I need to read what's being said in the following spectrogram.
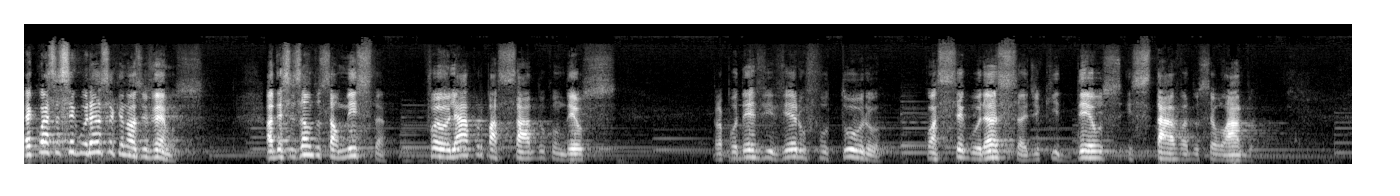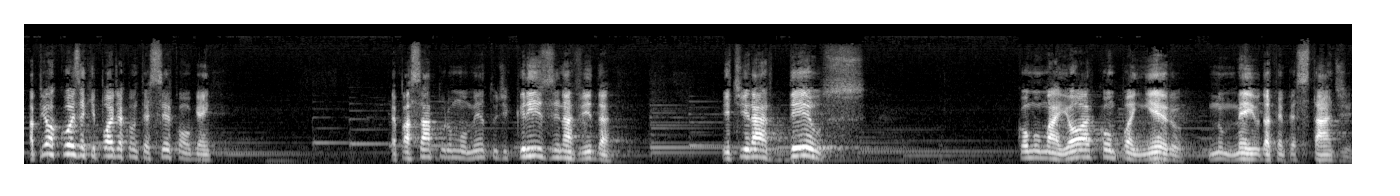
É com essa segurança que nós vivemos. A decisão do salmista foi olhar para o passado com Deus, para poder viver o futuro com a segurança de que Deus estava do seu lado. A pior coisa que pode acontecer com alguém é passar por um momento de crise na vida e tirar Deus como o maior companheiro no meio da tempestade.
